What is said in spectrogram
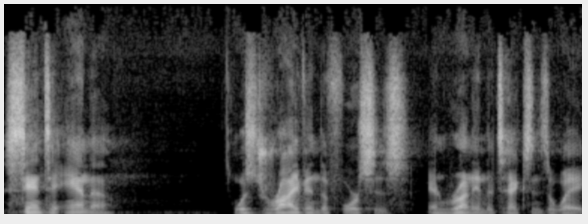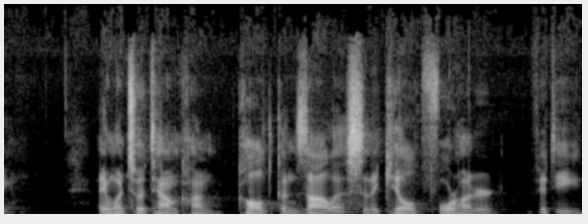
Santa Anna was driving the forces and running the Texans away. They went to a town con- called Gonzales, so they killed 450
